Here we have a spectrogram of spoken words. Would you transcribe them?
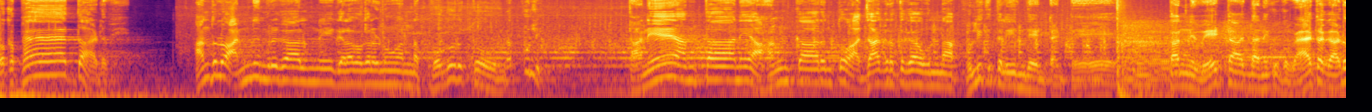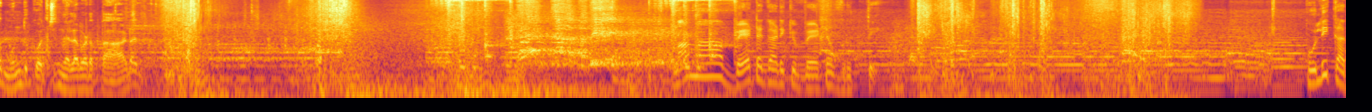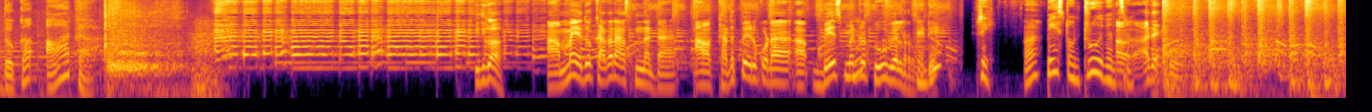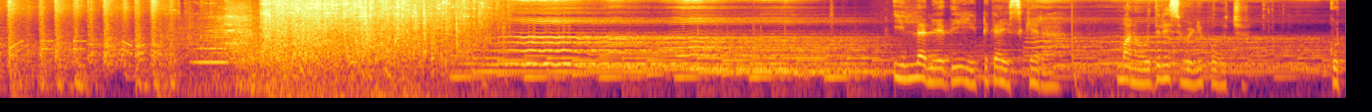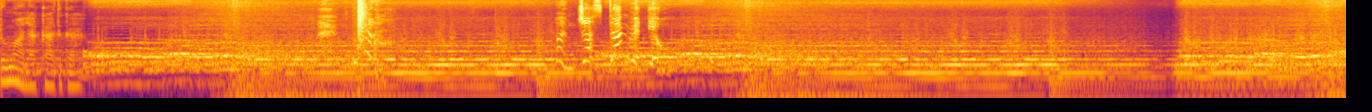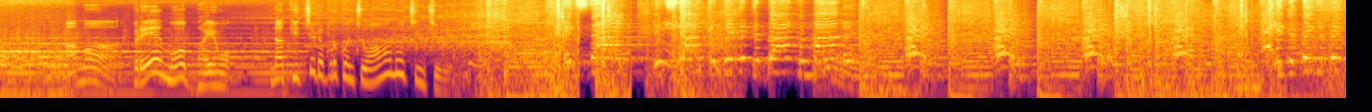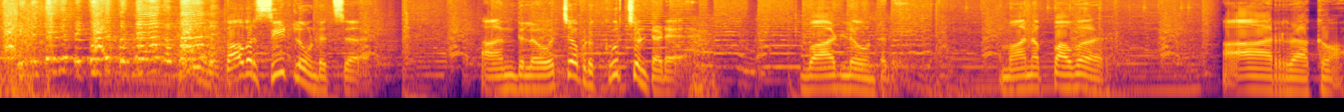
ఒక పెద్ద అడవి. అందులో అన్ని మృగాలని గెలవగలను అన్న పొగరుతో ఉన్న పులి. తనే అంతా అనే అహంకారంతో అజాగ్రత్తగా ఉన్న ఆ పులికి తెలియంది ఏంటంటే తన్ని వేటాడడానికి ఒక వేటగాడు ముందుకొచ్చి నిలబడతాడని మామ వేటగాడికి వేట వృత్తి. పులికదొక ఆట. ఇదిగో ఆ అమ్మాయి ఏదో కథ రాస్తుందంట. ఆ కథ పేరు కూడా బేస్మెంట్లో టూ వీలర్ ఏంటి? రే ఆ? బేస్డ్ ఆన్ ట్రూ ఈవెంట్స్ అదే. ఇల్లు అనేది ఇటుక ఇసుకేరా. మనం వదిలేసి వెళ్ళిపోవచ్చు. కుటుంబం అలా కాదుగా. I'm just done with you ప్రేమో భయమో? నాకు ఇచ్చేటప్పుడు కొంచెం ఆలోచించు పవర్ సీట్లో ఉండొచ్చు సార్ అందులో వచ్చి ఒకడు కూర్చుంటాడే. వాడిలో ఉంటది. మన పవర్ ఆ రకం.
